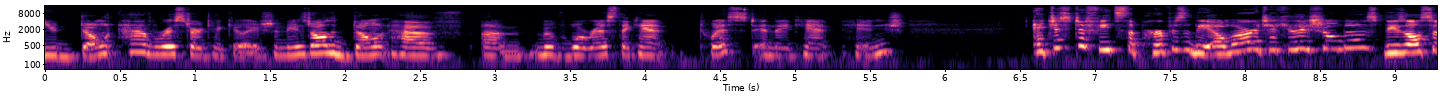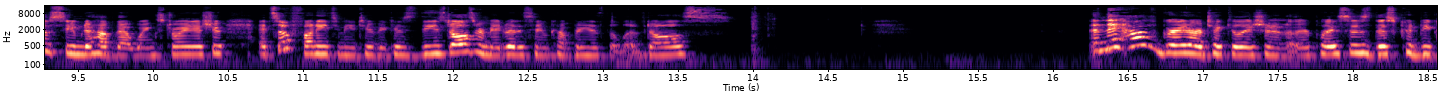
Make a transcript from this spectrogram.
you don't have wrist articulation, these dolls don't have um, movable wrists. They can't twist and they can't hinge. It just defeats the purpose of the elbow articulation almost. These also seem to have that wing joint issue. It's so funny to me too because these dolls are made by the same company as the Liv dolls. And they have great articulation in other places. This could be,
